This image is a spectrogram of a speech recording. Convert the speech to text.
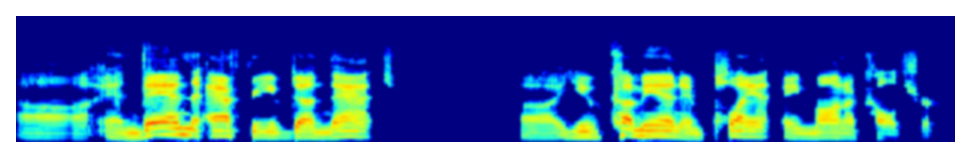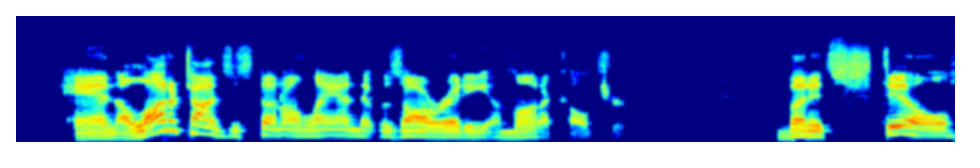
uh, and then after you've done that, uh, you come in and plant a monoculture. And a lot of times it's done on land that was already a monoculture, but it still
